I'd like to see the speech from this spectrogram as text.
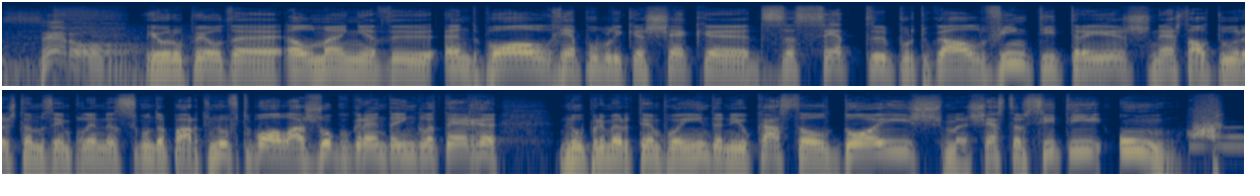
0. Europeu da Alemanha de handball, República Checa 17, Portugal 23. Nesta altura estamos em plena segunda parte. No futebol há jogo grande em Inglaterra. No primeiro tempo ainda Newcastle 2, Manchester City 1.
